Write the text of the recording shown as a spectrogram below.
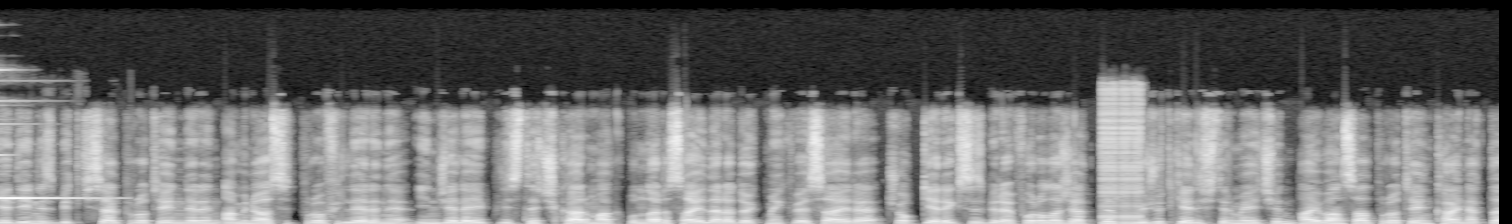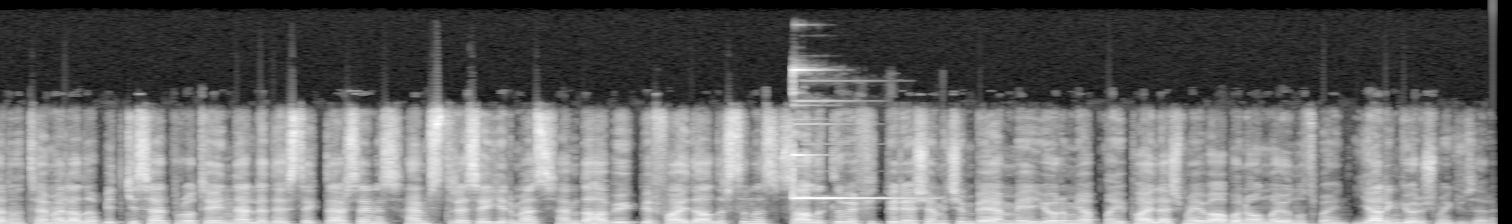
Yediğiniz bitkisel proteinlerin amino asit profillerini inceleyip liste çıkarmak, bunları sayılara dökmek vesaire çok gereksiz bir efor olacaktır. Vücut geliştirme için hayvansal protein kaynaklarını temel alıp bitkisel proteinlerle desteklerseniz hem strese girmez hem daha büyük bir fayda alırsınız. Sağlıklı ve fit bir yaşam için beğenmeyi, yorum yapmayı, paylaşmayı ve abone olmayı unutmayın. Yarın görüşmek üzere.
